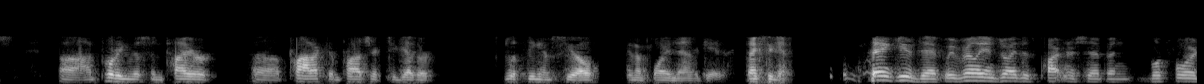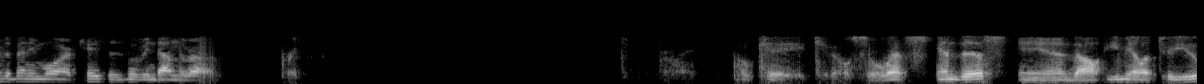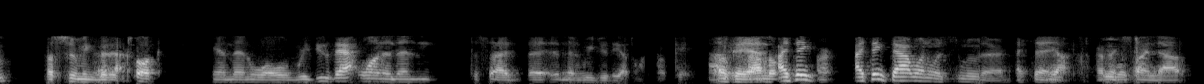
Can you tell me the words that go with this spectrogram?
uh, on putting this entire uh, product and project together with DMCO and Employee Navigator. Thanks again. Thank you, Dick. We've really enjoyed this partnership and look forward to many more cases moving down the road. Great. All right. Okay, kiddo. So let's end this and I'll email it to you, assuming that it took, and then we'll review that one and then decide uh, and then we do the other one. Okay. Okay. Yeah. I think I think that one was smoother. I think. Yeah. I we will find out.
